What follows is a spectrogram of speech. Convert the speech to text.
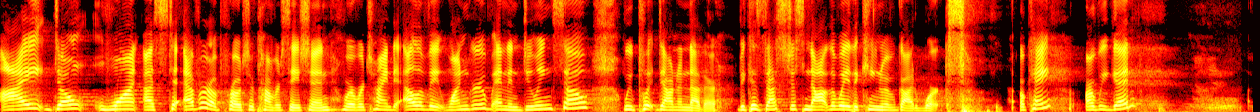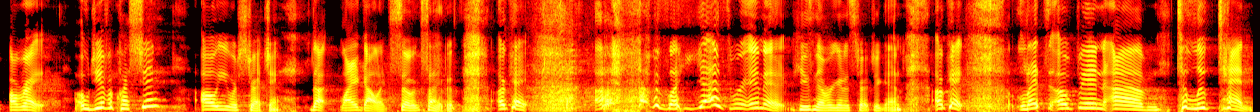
I don't want us to ever approach a conversation where we're trying to elevate one group and in doing so, we put down another because that's just not the way the kingdom of God works. Okay? Are we good? All right. Oh, do you have a question? Oh, you were stretching. That I got like so excited. Okay. I was like, yes, we're in it. He's never going to stretch again. Okay. Let's open um, to Luke 10.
